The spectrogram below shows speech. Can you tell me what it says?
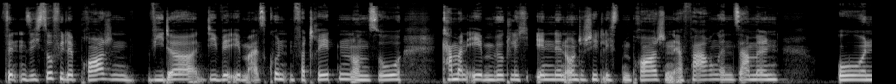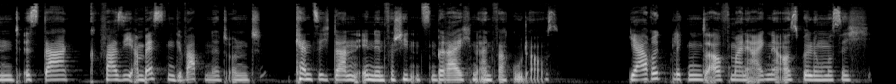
finden sich so viele Branchen wieder, die wir eben als Kunden vertreten und so kann man eben wirklich in den unterschiedlichsten Branchen Erfahrungen sammeln und ist da quasi am besten gewappnet und kennt sich dann in den verschiedensten Bereichen einfach gut aus. ja, rückblickend auf meine eigene Ausbildung muss ich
